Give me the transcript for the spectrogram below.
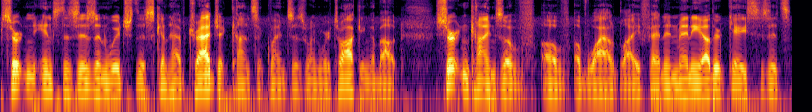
certain instances in which this can have tragic consequences when we're talking about certain kinds of, of, of wildlife, and in many other cases, it's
